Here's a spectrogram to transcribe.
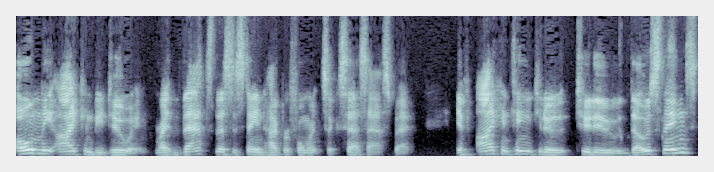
only I can be doing, right? That's the sustained high performance success aspect. If I continue to do, to do those things,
